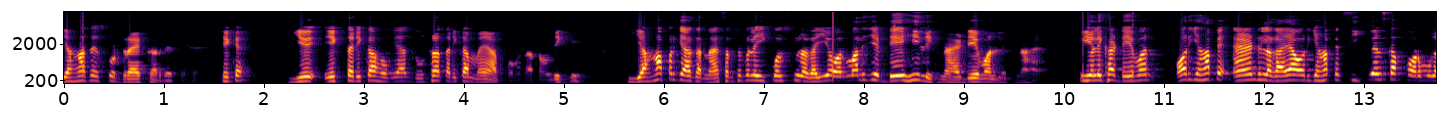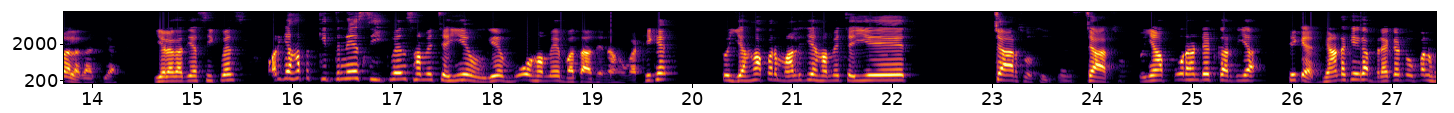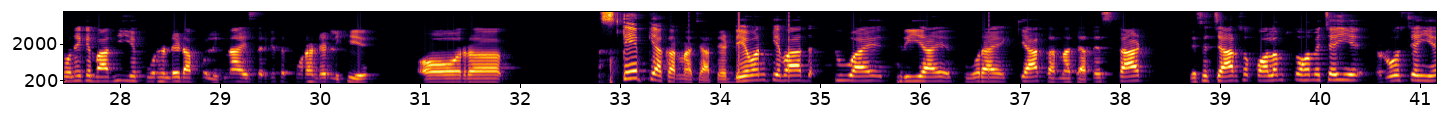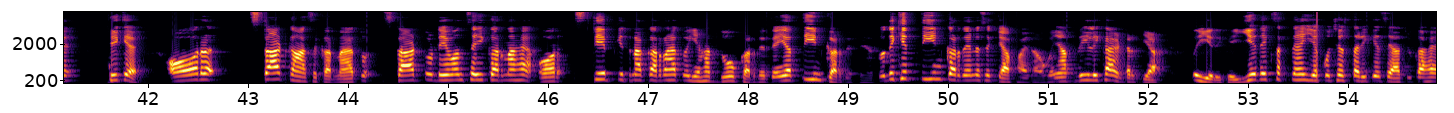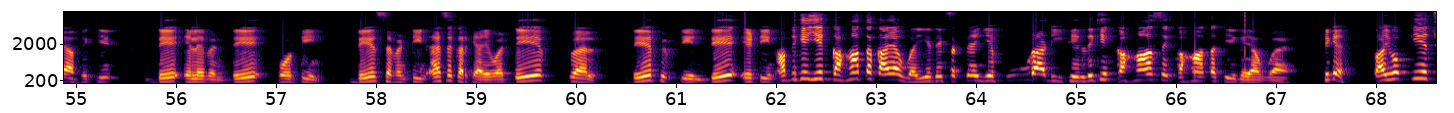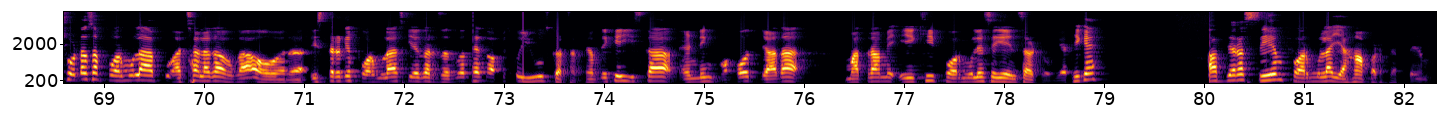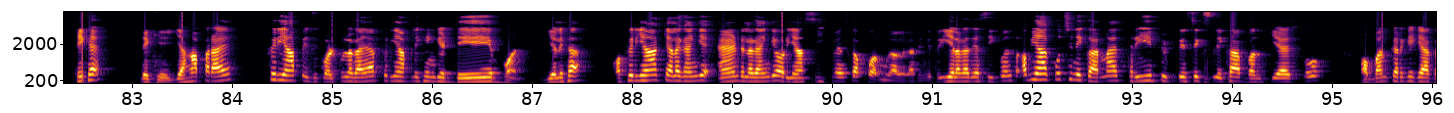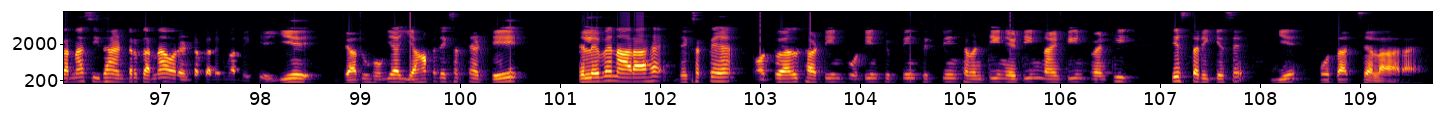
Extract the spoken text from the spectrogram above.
यहाँ से इसको ड्रैग कर देते हैं, ठीक है? ये एक तरीका हो गया, दूसरा तरीका मैं आपको बताता हूँ। देखिए, यहाँ पर क्या करना है, सबसे पहले इक्वल्स टू लगाइए और मान लीजिए डे ही लिखना है डे वन लिखना है। तो ये लिखा डे वन और यहाँ पे एंड लगाया और यहाँ पे सीक्वेंस का फॉर्मूला लगा दिया। ये लगा दिया सीक्वेंस और यहाँ पे कितने सीक्वेंस हमें चाहिए होंगे वो हमें बता देना होगा, ठीक है? तो यहाँ पर मान लीजिए हमें चाहिए 400 सीक्वेंस 400 तो यहाँ 400 कर दिया। ठीक है, ध्यान रखिएगा ब्रैकेट ओपन होने के बाद ही ये 400 आपको लिखना है, इस तरीके से 400 लिखिए। और स्टेप क्या करना चाहते हैं? डे वन के बाद टू आए थ्री आए फोर आए, क्या करना चाहते हैं? स्टार्ट जैसे 400 कॉलम्स तो हमें चाहिए, रोज चाहिए, ठीक है? और स्टार्ट कहाँ से करना है? तो स्टार्ट तो डे वन से ही करना है, और स्टेप कितना करना है तो यहाँ दो कर देते हैं, या तीन कर देते हैं। तो देखिए, तीन कर देने से क्या फ़ायदा होगा? यहाँ थ्री लिखा एंटर किया। तो ये देखिए, ये देख सकते हैं, ये कुछ इस तरीके से आ चुका है, आप देखिए। Day eleven day fourteen day seventeen ऐसे करके आया हुआ day twelve day fifteen day eighteen अब देखिए, ये कहाँ तक आया हुआ है? ये देख सकते हैं, ये पूरा डिटेल देखिए, कहाँ से कहाँ तक ये गया हुआ है, ठीक है? तो आई होप कि ये छोटा सा फॉर्मूला आपको अच्छा लगा होगा और इस तरह के फॉर्मूलाज की अगर ज़रूरत है तो आप इसको यूज़ कर सकते हैं। अब देखिए, इसका एंडिंग बहुत ज़्यादा मात्रा में एक ही फॉर्मूले से ये इंसर्ट हो गया, ठीक है? अब जरा सेम फॉर्मूला यहाँ पर करते हैं हम, ठीक है? देखिए, यहाँ पर आए। फिर यहाँ पे इक्वल टू लगाया, फिर यहाँ पे लिखेंगे डे वन ये लिखा। और फिर यहाँ क्या लगाएँगे? एंड लगाएँगे और यहाँ सीक्वेंस का फॉर्मूला लगा देंगे। तो ये लगा दिया सीक्वेंस अब यहाँ कुछ नहीं करना है। 356 लिखा, बंद किया इसको। और बंद करके क्या करना है? सीधा एंटर करना है और एंटर करने के बाद देखिए, ये जादू हो गया। यहाँ पे देख सकते हैं डे 11 आ रहा है। देख सकते हैं। और 12 13 14 15 16 17 18 19 20 इस तरीके से ये होता चला आ रहा है।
